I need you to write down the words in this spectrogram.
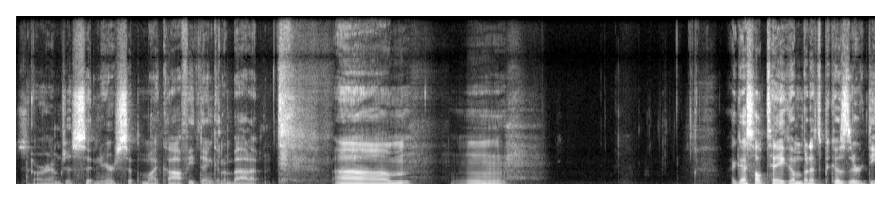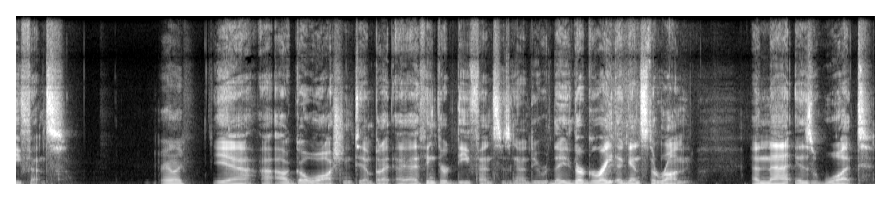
Sorry, I'm just sitting here sipping my coffee, thinking about it. Um, hmm. I guess I'll take them, but it's because of their defense. really? Yeah, I- I'll go Washington, but I, I think their defense is going to do. They, they're great against the run, and that is what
